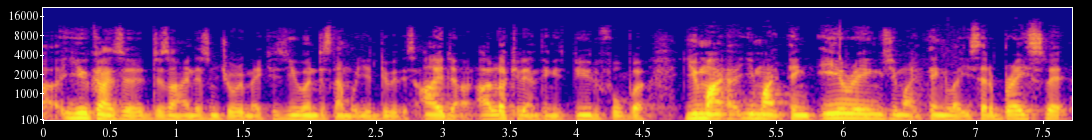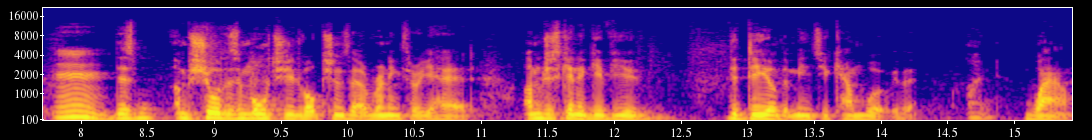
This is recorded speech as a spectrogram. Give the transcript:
Uh, you guys are designers and jewelry makers. You understand what you do with this. I don't. I look at it and think it's beautiful, but you might you might think earrings. You might think, like you said, a bracelet. There's, I'm sure there's a multitude of options that are running through your head. I'm just going to give you the deal that means you can work with it. Wow.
